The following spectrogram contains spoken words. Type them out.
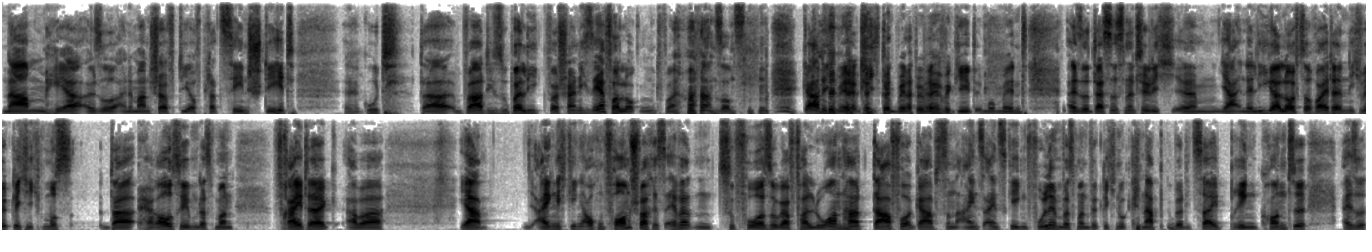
Namen her. Also eine Mannschaft, die auf Platz 10 steht. Äh, gut, da war die Super League wahrscheinlich sehr verlockend, weil man ansonsten gar nicht mehr Richtung Wettbewerbe geht im Moment. Also das ist natürlich, ähm, ja, in der Liga läuft es auch weiterhin nicht wirklich. Ich muss da herausheben, dass man Freitag aber ja eigentlich gegen auch ein formschwaches Everton zuvor sogar verloren hat. Davor gab es ein 1-1 gegen Fulham, was man wirklich nur knapp über die Zeit bringen konnte. Also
